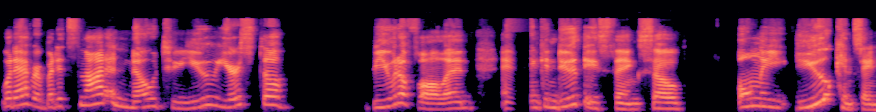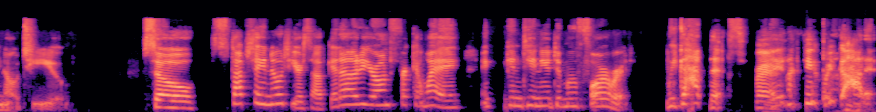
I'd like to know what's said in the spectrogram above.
whatever. But it's not a no to you. You're still beautiful and, and, and can do these things. So only you can say no to you. So stop saying no to yourself. Get out of your own freaking way and continue to move forward. We got this, right? we got it.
